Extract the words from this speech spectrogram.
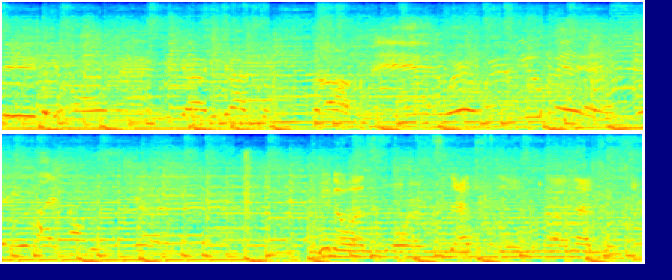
dude, oh man, you got, you got some stuff, man. Where, where have you been? Where you hiding all this shit? You know us dwarves, naturally, uh, natural sir.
